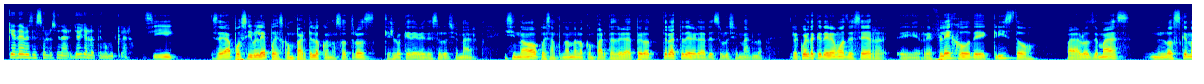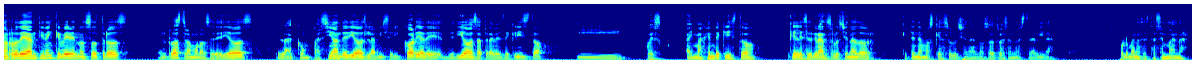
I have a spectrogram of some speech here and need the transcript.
qué debes de solucionar. Yo ya lo tengo muy claro. Si sea posible, pues compártelo con nosotros, qué es lo que debes de solucionar. Y si no, pues aunque no nos lo compartas, ¿verdad? Pero trata de verdad de solucionarlo. Recuerda que debemos de ser eh, reflejo de Cristo para los demás. Los que nos rodean tienen que ver en nosotros el rostro amoroso de Dios, la compasión de Dios, la misericordia de Dios a través de Cristo. Y pues a imagen de Cristo que Él es el gran solucionador, que tenemos que solucionar nosotros en nuestra vida. Por lo menos esta semana.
